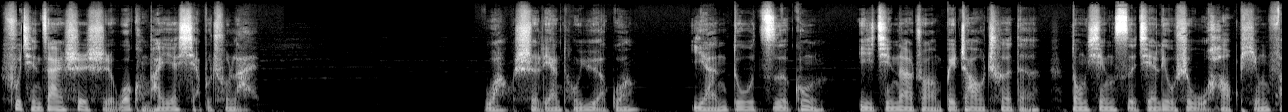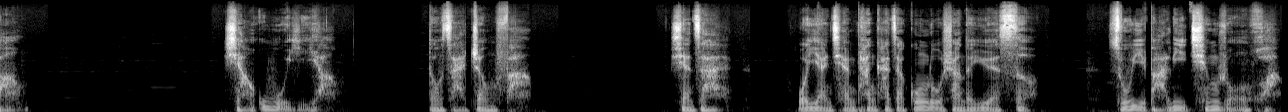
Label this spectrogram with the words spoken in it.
父亲在世时，我恐怕也写不出来。往事连同月光、盐都自贡以及那幢被照车的东兴寺街六十五号平房，像雾一样，都在蒸发。现在，我眼前摊开在公路上的月色，足以把沥青融化，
